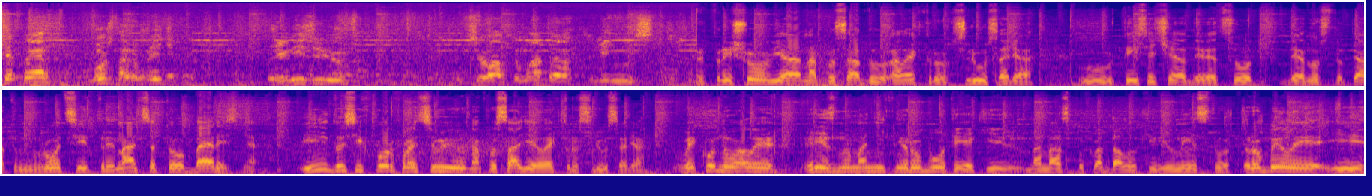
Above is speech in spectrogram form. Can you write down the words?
тепер можна робити ревізію цього автомата лінійству. Прийшов я на посаду електрослюсаря у 1995 році, 13 березня. І до сих пор працюю на посаді електрослюсаря. Виконували різноманітні роботи, які на нас покладало керівництво. Робили і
